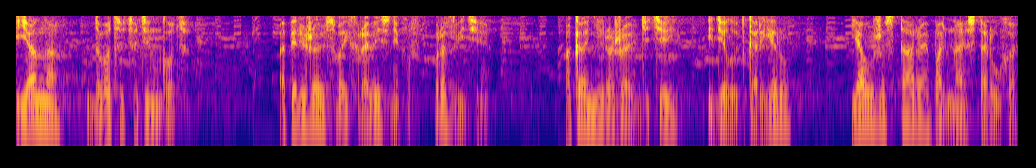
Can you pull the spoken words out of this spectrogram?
Яна, 21 год. Опережаю своих ровесников в развитии. Пока они рожают детей и делают карьеру, я уже старая больная старуха,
